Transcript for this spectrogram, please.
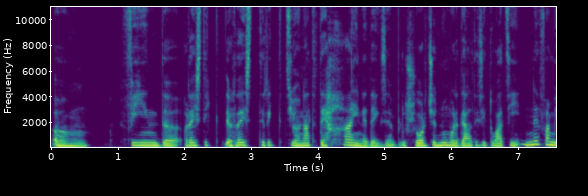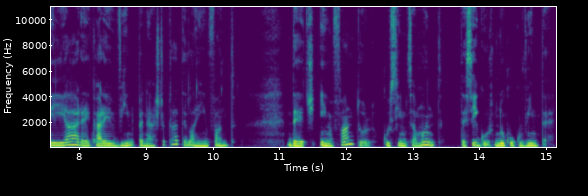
um, fiind restric- restricționat de haine, de exemplu, și orice număr de alte situații nefamiliare care vin pe neașteptate la infant. Deci, infantul cu simțământ desigur, nu cu cuvinte,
